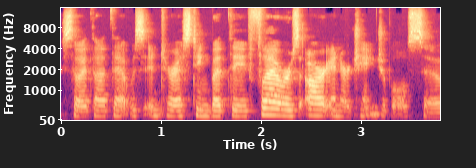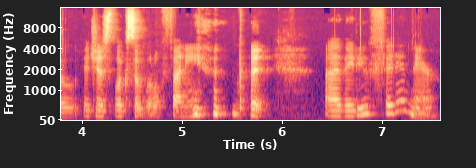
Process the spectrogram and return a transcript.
So I thought that was interesting, but the flowers are interchangeable, so it just looks a little funny. but uh, they do fit in there.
